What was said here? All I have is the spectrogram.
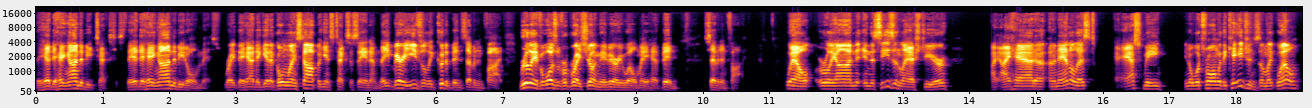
they had to hang on to beat Texas. They had to hang on to beat Ole Miss, right? They had to get a goal line stop against Texas A&M. They very easily could have been seven and five. Really, if it wasn't for Bryce Young, they very well may have been seven and five. Well, early on in the season last year, I, I had a, an analyst ask me, you know, what's wrong with the Cajuns? I'm like, well,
